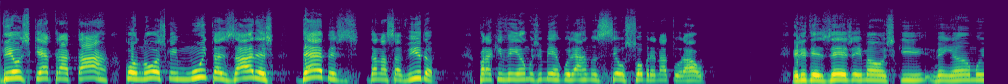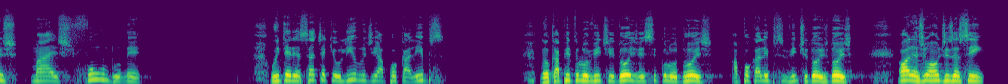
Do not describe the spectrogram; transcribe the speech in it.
Deus quer tratar conosco em muitas áreas débeis da nossa vida, para que venhamos mergulhar no seu sobrenatural. Ele deseja, irmãos, que venhamos mais fundo nele. O interessante é que o livro de Apocalipse, no capítulo 22, versículo 2, Apocalipse 22, 2, olha, João diz assim:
